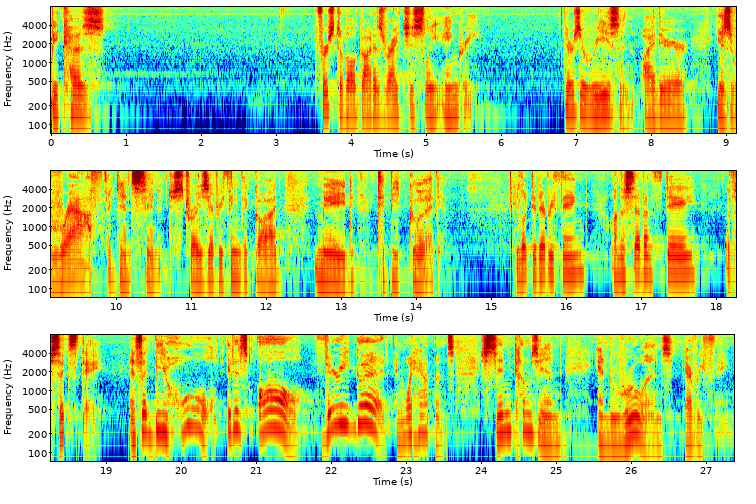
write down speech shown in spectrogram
Because, first of all, God is righteously angry. There's a reason why there is wrath against sin. It destroys everything that God made to be good. He looked at everything on the seventh day or the sixth day and said, Behold, it is all very good. And what happens? Sin comes in and ruins everything.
